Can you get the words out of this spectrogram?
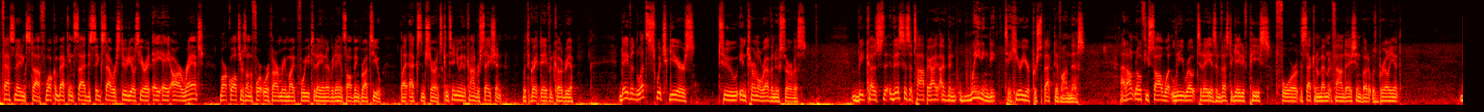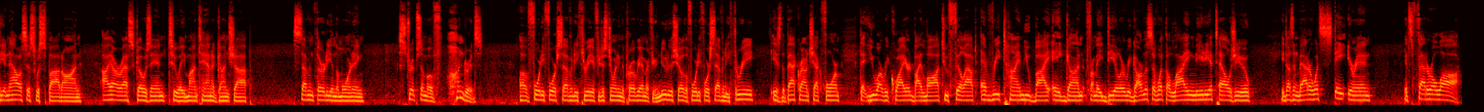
Fascinating stuff. Welcome back inside the Sig Sauer studios here at AAR Ranch. Mark Walters on the Fort Worth Armory mic for you today and every day. It's all being brought to you by X Insurance. Continuing the conversation with the great David Codrea. David, let's switch gears to Internal Revenue Service because this is a topic I, have been waiting to, to hear your perspective on this. I don't know if you saw what Lee wrote today, his investigative piece for the Second Amendment Foundation, but it was brilliant. The analysis was spot on. IRS goes into a Montana gun shop, 7:30 in the morning, strips them of hundreds of 4473. If you're just joining the program, if you're new to the show, the 4473 is the background check form that you are required by law to fill out every time you buy a gun from a dealer, regardless of what the lying media tells you. It doesn't matter what state you're in, it's federal law.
